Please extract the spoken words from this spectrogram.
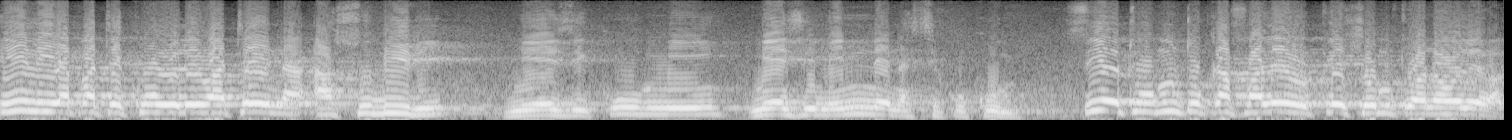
ili apate kuolewa tena asubiri miezi kumi, miezi minne na siku kumi. Sio tu mtu kafa leo, kesho mtu anaolewa,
